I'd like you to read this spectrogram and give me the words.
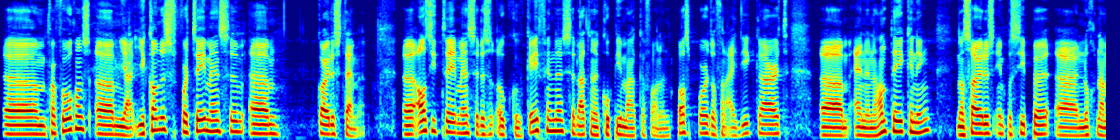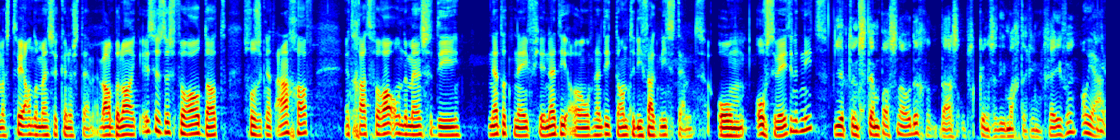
Ehm, vervolgens, ehm, ja, je kan dus voor twee mensen ehm, kan je dus stemmen. Eh, als die twee mensen dus het ook oké vinden, ze laten een kopie maken van een paspoort of een ID-kaart ehm, en een handtekening, dan zou je dus in principe eh, nog namens twee andere mensen kunnen stemmen. Waarom belangrijk is, is dus vooral dat, zoals ik net aangaf, het gaat vooral om de mensen die net dat neefje, net die oom of net die tante die vaak niet stemt. Om, of ze weten het niet. Je hebt een stempas nodig. Daarop kunnen ze die machtiging geven. Oh ja. Ja.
